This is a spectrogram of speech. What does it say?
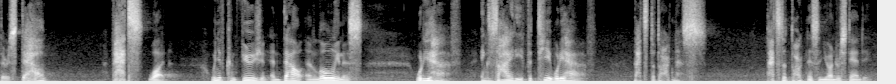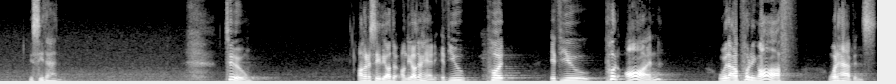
there's doubt. That's what? When you have confusion and doubt and loneliness, what do you have? Anxiety, fatigue, what do you have? That's the darkness. That's the darkness in your understanding. You see that? Two, I'm going to say the other, on the other hand, if you put, if you put on without putting off, what happens?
